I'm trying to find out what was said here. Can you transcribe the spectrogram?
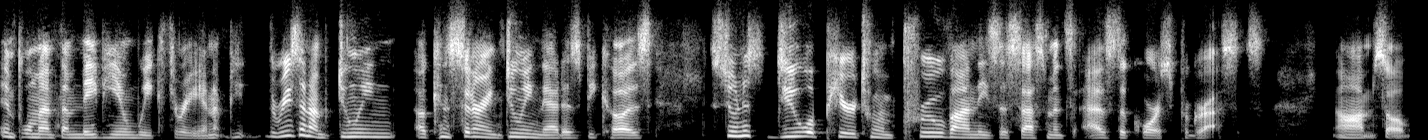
implement them maybe in week three. And the reason I'm doing uh, considering doing that is because students do appear to improve on these assessments as the course progresses. Um, so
